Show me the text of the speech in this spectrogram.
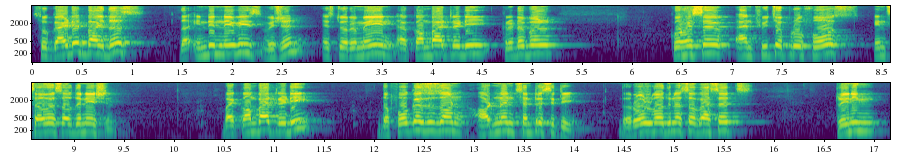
So guided by this, the Indian Navy's vision is to remain a combat-ready, credible, cohesive and future-proof force in service of the nation. By combat-ready, the focus is on ordnance centricity, the roadworthiness of assets, training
